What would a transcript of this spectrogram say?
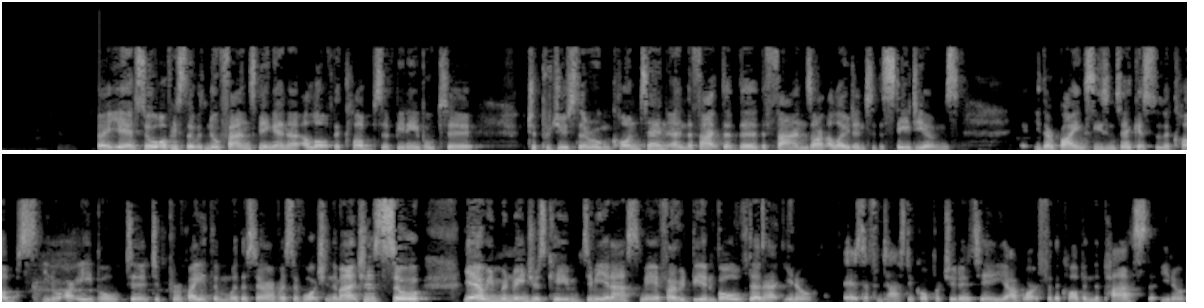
Uh, yeah, so obviously with no fans being in it, a lot of the clubs have been able to to produce their own content. And the fact that the, the fans aren't allowed into the stadiums they're buying season tickets so the clubs you know are able to, to provide them with the service of watching the matches. So yeah I mean, when rangers came to me and asked me if i would be involved in it you know it's a fantastic opportunity. I've worked for the club in the past That you know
